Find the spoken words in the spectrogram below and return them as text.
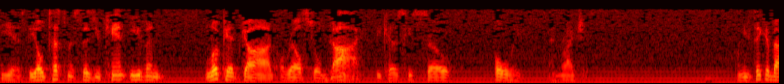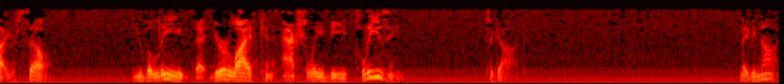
He is, the Old Testament says you can't even look at God or else you'll die because He's so holy and righteous. When you think about yourself, you believe that your life can actually be pleasing to God. Maybe not.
